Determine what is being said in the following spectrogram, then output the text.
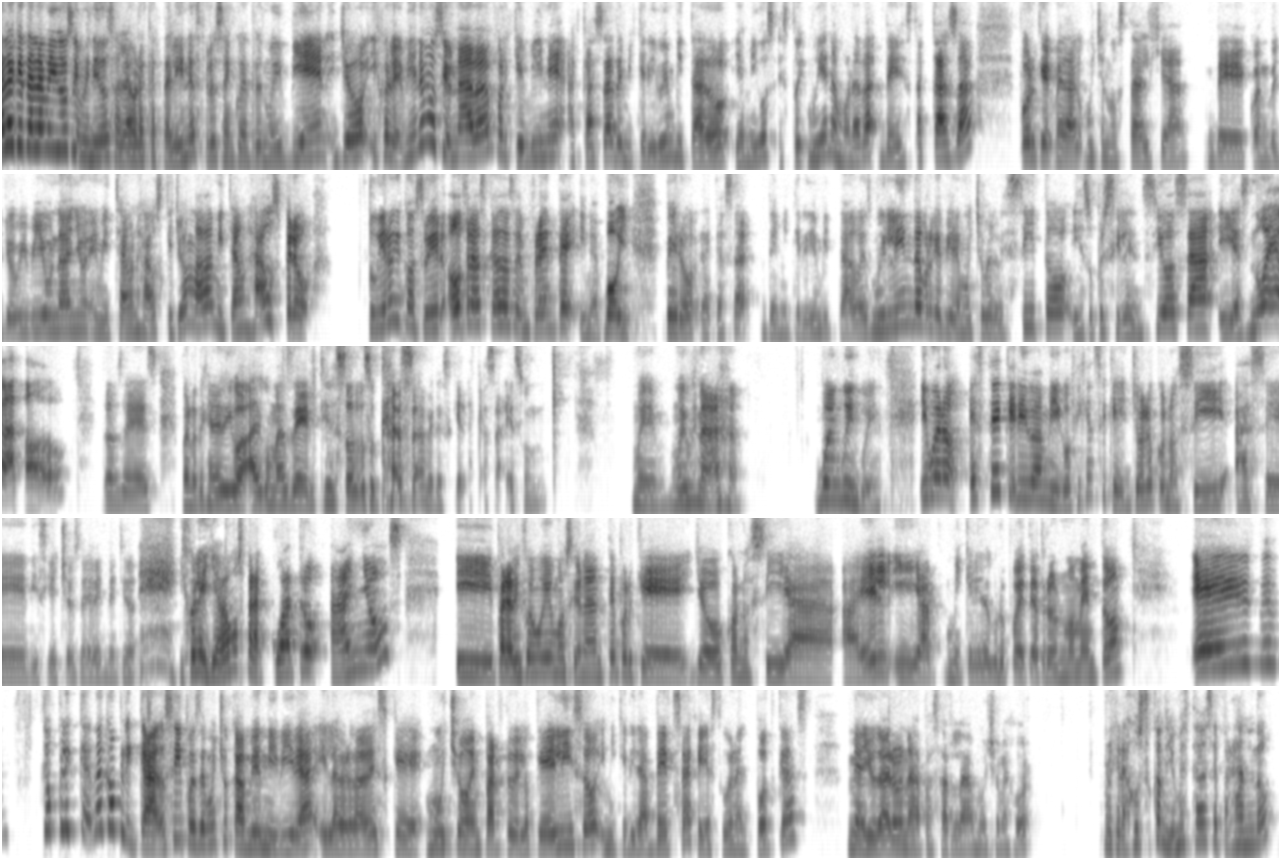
Hola, ¿qué tal amigos? Bienvenidos a Laura Catalina, espero se encuentren muy bien. Yo, híjole, bien emocionada porque vine a casa de mi querido invitado y amigos, estoy muy enamorada de esta casa porque me da mucha nostalgia de cuando yo viví un año en mi townhouse, que yo amaba mi townhouse, pero tuvieron que construir otras casas enfrente y me voy. Pero la casa de mi querido invitado es muy linda porque tiene mucho verdecito y es súper silenciosa y es nueva todo. Entonces, bueno, déjenme digo algo más de él que solo su casa, pero es que la casa es un muy, muy buena, buen win-win. Y bueno, este querido amigo, fíjense que yo lo conocí hace 18, 21, híjole, ya vamos para cuatro años. Y para mí fue muy emocionante porque yo conocí a, a él y a mi querido grupo de teatro en un momento. Eh, complicado, complicado, sí, pues de mucho cambio en mi vida y la verdad es que mucho en parte de lo que él hizo y mi querida Betsa, que ya estuvo en el podcast, me ayudaron a pasarla mucho mejor, porque era justo cuando yo me estaba separando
